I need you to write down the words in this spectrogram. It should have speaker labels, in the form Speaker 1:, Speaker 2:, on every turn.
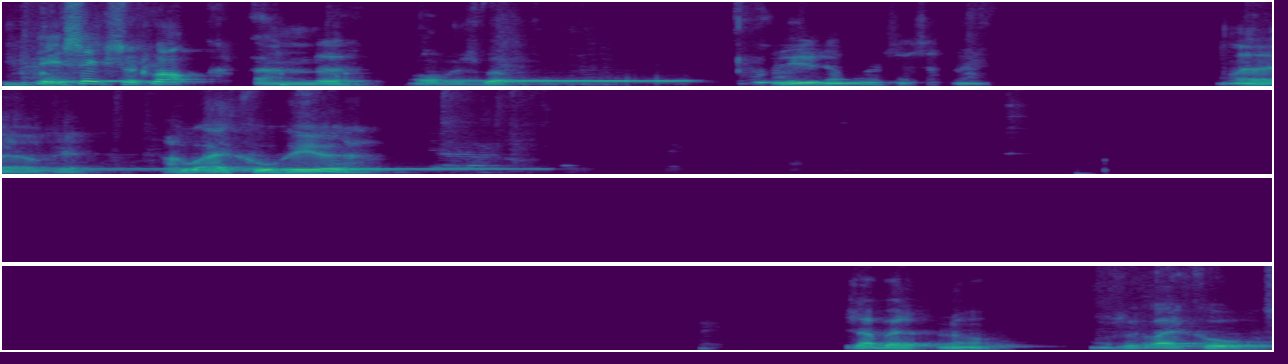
Speaker 1: It's six o'clock and uh, all is well. What are you doing? What's that happening? Oh, okay. I've got echo here. Is that better? No. It's a little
